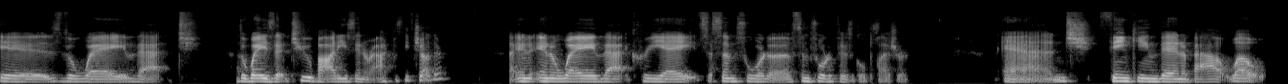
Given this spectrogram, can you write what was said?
is the way that the ways that two bodies interact with each other in, in a way that creates some sort of some sort of physical pleasure. And thinking then about, well,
